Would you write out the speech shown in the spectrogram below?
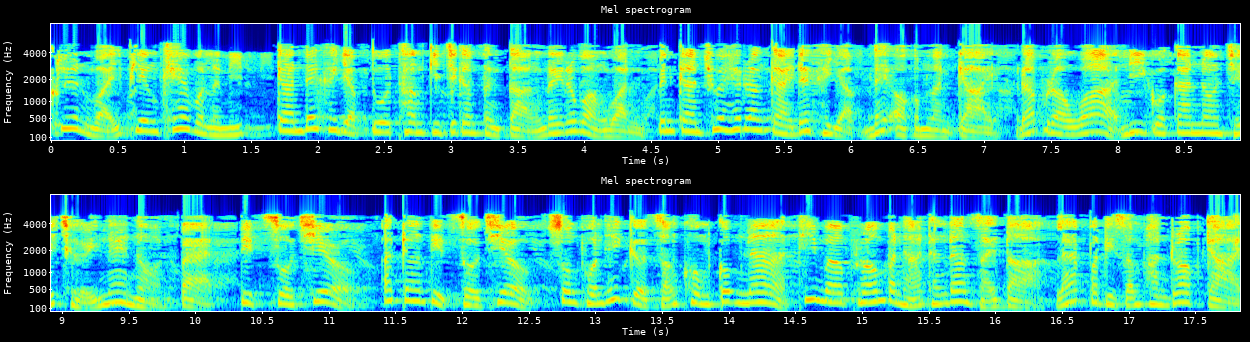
เคลื่อนไหวเพียงแค่วันละนิด การได้ขยับตัวทำกิจกรรมต่างๆ ในระหว่างวัน เป็นการช่วยให้ร่างกายได้ขยับได้ออกกำลังกาย รับรองว่าดีกว่าการนอนเฉยๆ แน่นอน 8. ติดโซเชียล อาการติดโซเชียลส่งผลให้เกิดสังคมก้มหน้าที่มาพร้อมปัญหาทางด้านสายตา และปฏิสัมพันธ์รอบกาย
